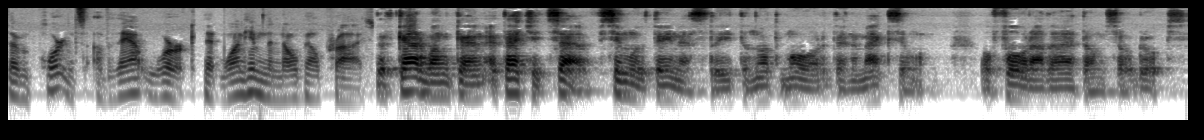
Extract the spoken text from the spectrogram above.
the importance of that work that won him the Nobel Prize. That carbon can attach itself simultaneously to not more than a maximum of four other atoms or groups.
